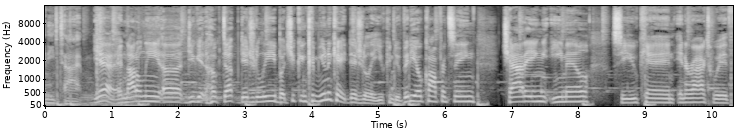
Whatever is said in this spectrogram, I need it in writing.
any time. Yeah, and not only uh, do you get hooked up digitally, but you can communicate digitally. You can do video conferencing, chatting, email, so you can interact with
